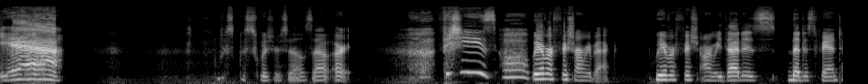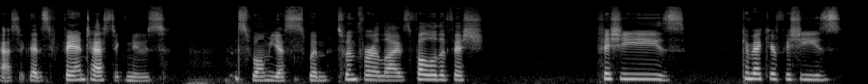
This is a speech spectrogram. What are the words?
Yeah! Let's squish ourselves out. Alright. Fishies! Oh, we have our fish army back. We have our fish army. That is that is fantastic. That is fantastic news. Swim, yes, swim. Swim for our lives. Follow the fish. Fishies. Come back here, fishies.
